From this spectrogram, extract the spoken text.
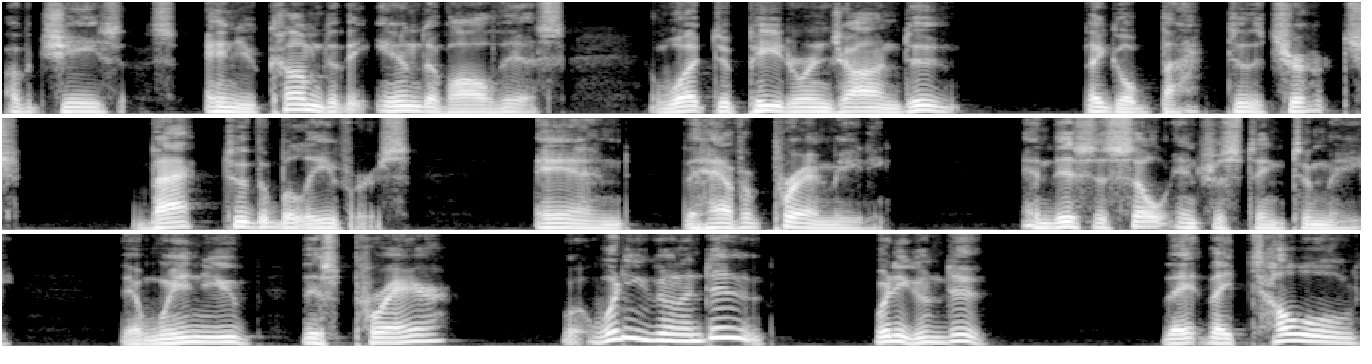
of Jesus. And you come to the end of all this. What do Peter and John do? They go back to the church, back to the believers, and they have a prayer meeting. And this is so interesting to me that when you, this prayer, what are you going to do? What are you going to do? They, they told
